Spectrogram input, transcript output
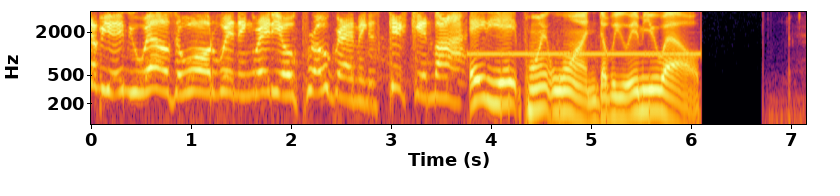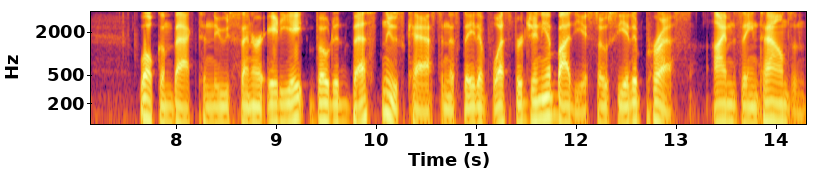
WMUL's award winning radio programming is kicking my. 88.1 WMUL. Welcome back to News Center 88, voted best newscast in the state of West Virginia by the Associated Press. I'm Zane Townsend.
